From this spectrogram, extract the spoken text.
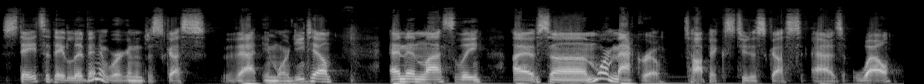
states that they live in, and we're going to discuss that in more detail. And then lastly, I have some more macro topics to discuss as well.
